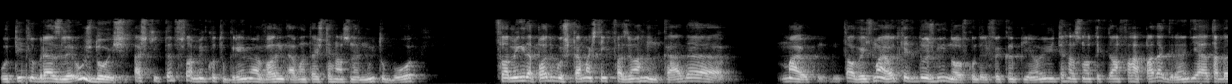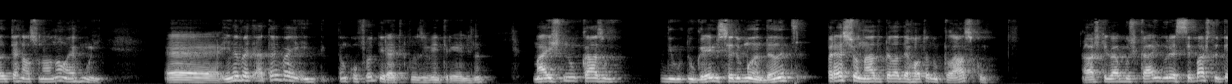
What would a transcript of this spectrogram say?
o título brasileiro, os dois. Acho que tanto o Flamengo quanto o Grêmio, a vantagem internacional é muito boa. O Flamengo ainda pode buscar, mas tem que fazer uma arrancada maior, talvez maior do que a de 2009, quando ele foi campeão, e o Internacional tem que dar uma farrapada grande, e a tabela internacional não é ruim. É, até vai ter um confronto direto, inclusive, entre eles, né? Mas no caso do, do Grêmio sendo mandante, pressionado pela derrota no Clássico, acho que ele vai buscar endurecer bastante.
